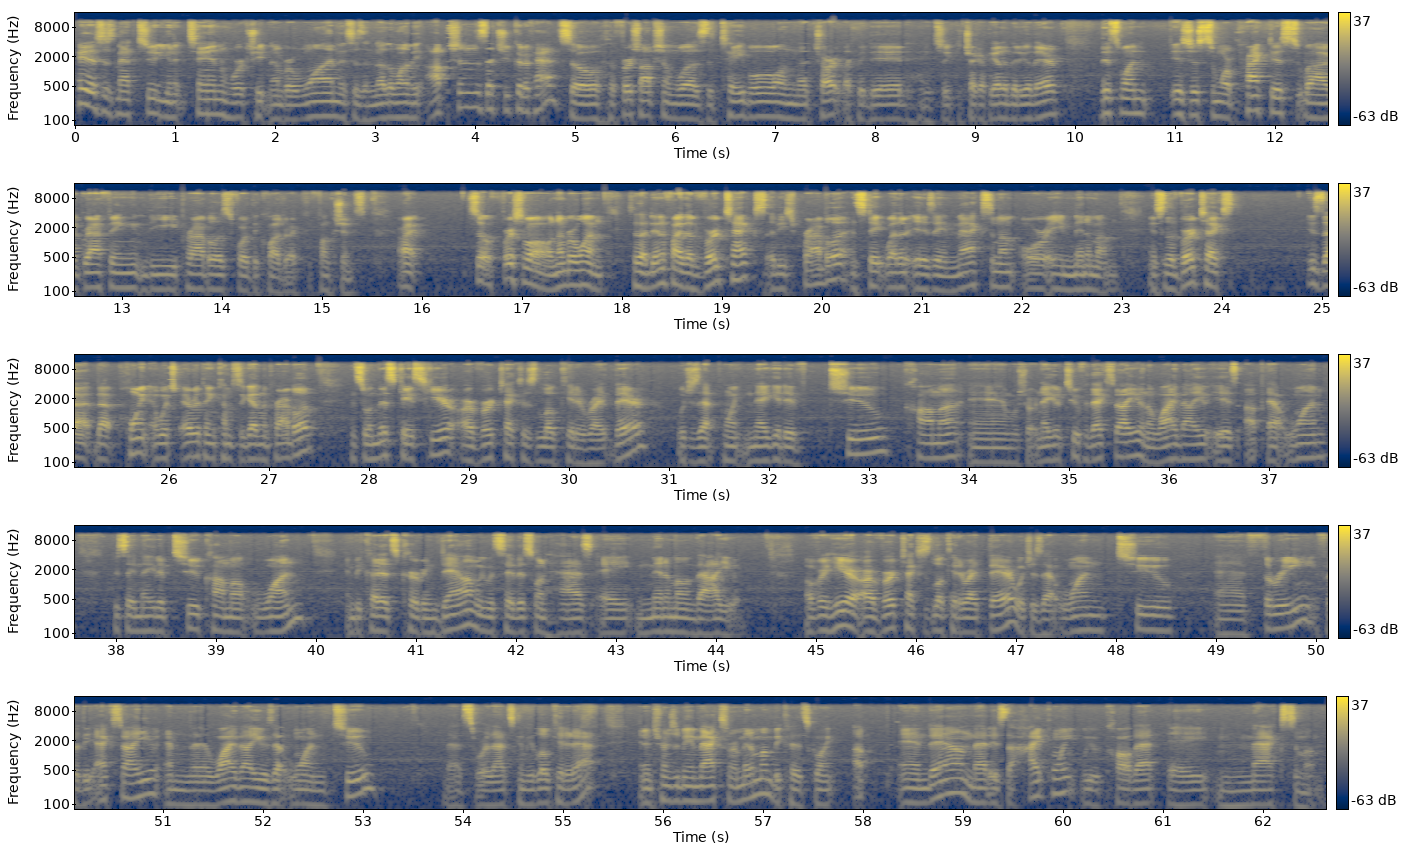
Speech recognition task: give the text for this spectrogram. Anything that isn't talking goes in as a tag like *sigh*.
Hey, this is Math 2, Unit 10, worksheet number 1. This is another one of the options that you could have had. So the first option was the table on the chart like we did, and so you can check out the other video there. This one is just some more practice uh, graphing the parabolas for the quadratic functions. All right, so first of all, number one, to identify the vertex of each parabola and state whether it is a maximum or a minimum. And so the vertex is that, that point at which everything comes together in the parabola. And so in this case here, our vertex is located right there, which is at point negative 2, comma, and we'll show negative 2 for the x value, and the y value is up at 1. We say negative 2, comma, 1. And because it's curving down, we would say this one has a minimum value. Over here, our vertex is located right there, which is at 1, 2, and 3 for the x value, and the y value is at 1, 2. That's where that's going to be located at. And in terms of being maximum or minimum, because it's going up and down, that is the high point. We would call that a maximum.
